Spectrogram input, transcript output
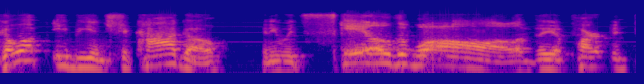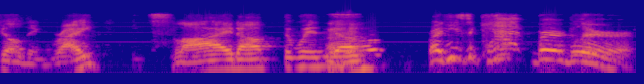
go up. He'd be in Chicago, and he would scale the wall of the apartment building. Right, he'd slide up the window. Uh-huh. Right, he's a cat burglar.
